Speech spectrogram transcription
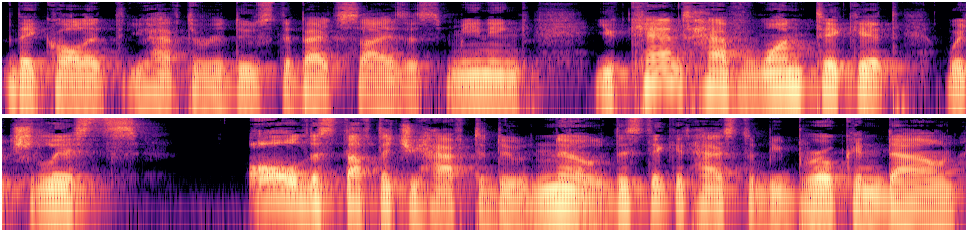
they call it, you have to reduce the batch sizes, meaning you can't have one ticket which lists all the stuff that you have to do. No, this ticket has to be broken down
